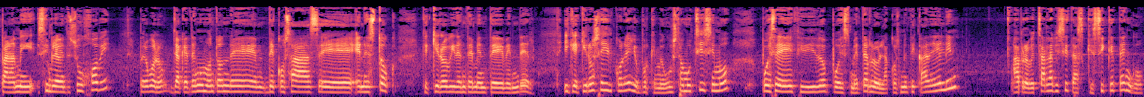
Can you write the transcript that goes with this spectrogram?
Para mí simplemente es un hobby, pero bueno, ya que tengo un montón de, cosas eh, en stock que quiero evidentemente vender y que quiero seguir con ello porque me gusta muchísimo, pues he decidido pues meterlo en la cosmética de Elin aprovechar las visitas que sí que tengo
